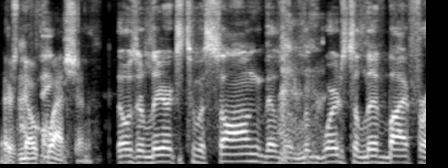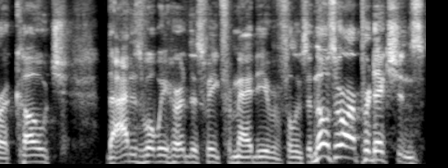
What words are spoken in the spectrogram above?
There's no question. Those are lyrics to a song. Those are words to live by for a coach. That is what we heard this week from Matt Eberflus. And those are our predictions.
